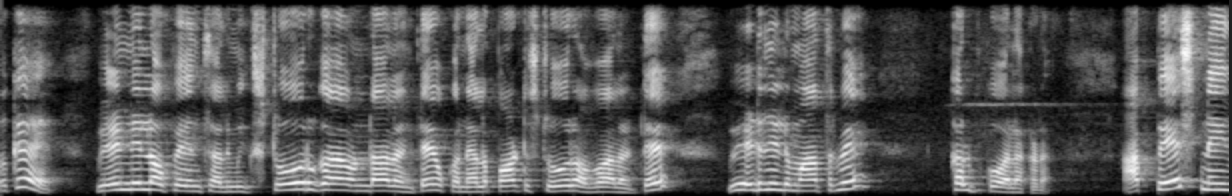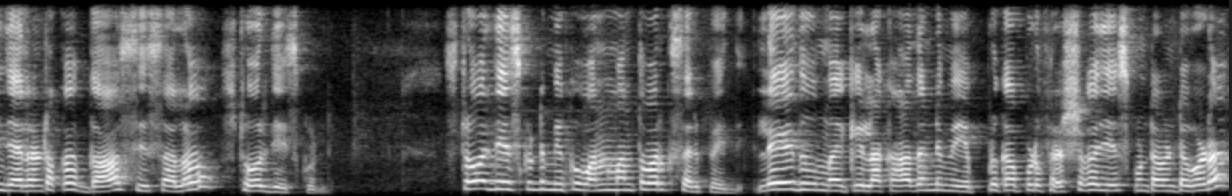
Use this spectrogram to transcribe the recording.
ఓకే? వేడి నీళ్ళు ఉపయోగించాలి. మీకు స్టోర్గా ఉండాలంటే ఒక నెల పాటు స్టోర్ అవ్వాలంటే వేడి నీళ్ళు మాత్రమే కలుపుకోవాలి అక్కడ. ఆ పేస్ట్ని ఏం చేయాలంటే ఒక గాజు సీసాలో స్టోర్ చేసుకోండి. స్టోర్ చేసుకుంటే మీకు వన్ మంత్ వరకు సరిపోయింది. లేదు మీకు ఇలా కాదండి మేము ఎప్పటికప్పుడు ఫ్రెష్గా చేసుకుంటామంటే కూడా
